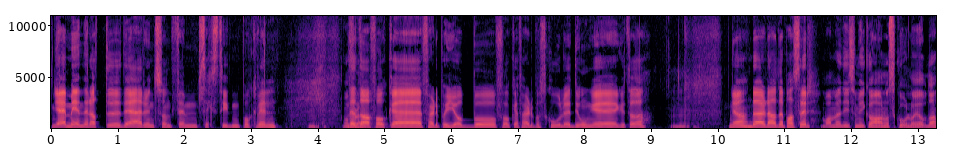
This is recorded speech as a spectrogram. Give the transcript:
Jeg mener at eh, det er rundt sånn fem-seks-tiden på kvelden. Hvorfor det er da folk er ferdig på jobb, og folk er ferdig på skole. De unge gutta, da. Mm. Ja, det er da det passer. Hva med de som ikke har noe skole og jobb, da?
